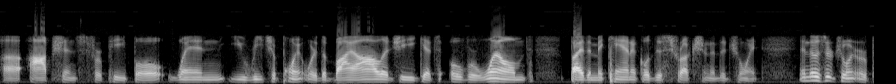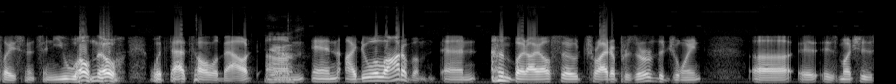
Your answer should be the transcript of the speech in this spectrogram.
uh, options for people when you reach a point where the biology gets overwhelmed by the mechanical destruction of the joint and those are joint replacements, and you well know what that's all about. Yeah. Um, and I do a lot of them, and but I also try to preserve the joint uh, as much as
